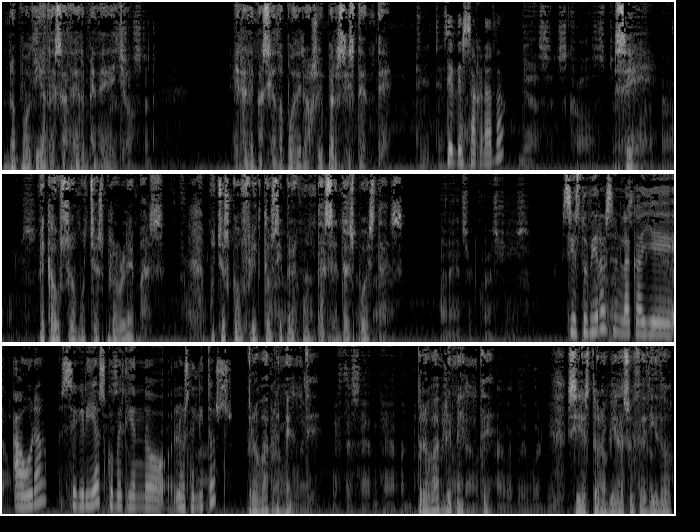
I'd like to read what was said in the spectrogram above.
no podía deshacerme de ello. Era demasiado poderoso y persistente. ¿Te desagrada? Sí, me causó muchos problemas, muchos conflictos y preguntas sin respuestas. Si estuvieras en la calle ahora, ¿seguirías cometiendo los delitos? Probablemente. Probablemente. Si esto no hubiera sucedido,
